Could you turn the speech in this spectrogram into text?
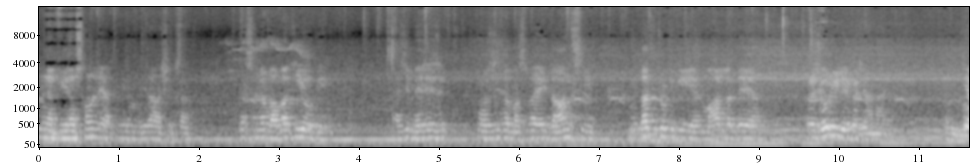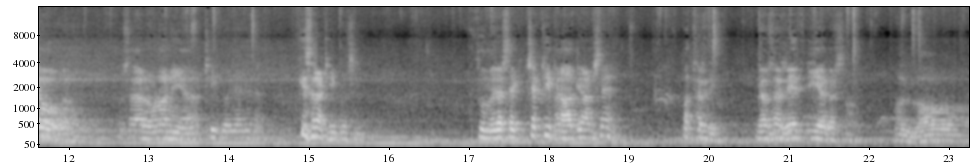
انہیں پیروں سن لیا پیر میرا عاشق صاحب دسنا بابا کی ہوگی۔ جی میرے روزی کا مسئلہ ہے دان سی لت ٹوٹ گئی ہے مار لدے ہے رجوری لے کر جانا ہے۔ کیا ہوگا؟ اس نے رونا نہیں ہے۔ ٹھیک ہو جائے گا۔ کس طرح ٹھیک ہو سی تو میرے سے ایک چکی بنا کے ان سے پتھر دی۔ میں اس نے ریت دی ہے گھر سے اللہ۔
